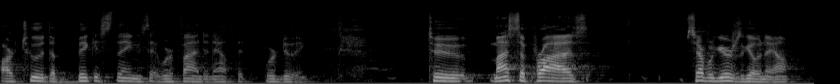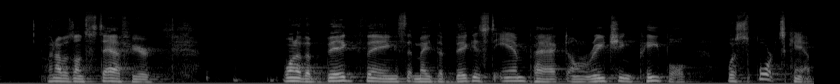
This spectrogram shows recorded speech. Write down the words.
are two of the biggest things that we're finding out that we're doing. To my surprise, several years ago now, when I was on staff here, one of the big things that made the biggest impact on reaching people was sports camp.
